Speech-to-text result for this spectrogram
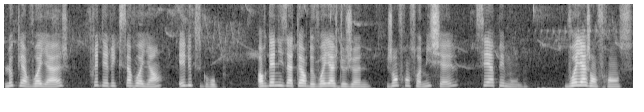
Leclerc Voyage, Frédéric Savoyen, Elux Group. Organisateur de voyages de jeunes, Jean-François Michel, CAP Monde. Voyage en France,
